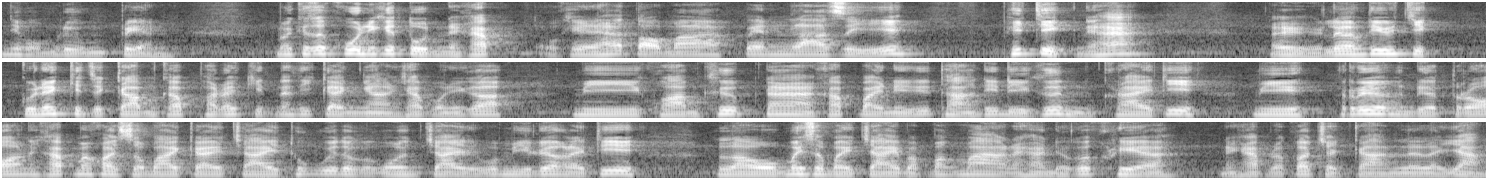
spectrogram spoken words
นี่ผมลืมเปลี่ยนเมื่อกี้สักครู่นี้คือตุลนะครับโอเคนะฮะต่อมาเป็นราศีพิจิกนะฮะเออเริ่มที่พิจิกกุณกิจกรรมครับภารกิจหน้าที่การงานครับวันนี้ก็ มีความคืบหน้าครับไปในทิศทางที่ดีขึ้น ใครที่มีเรื่องเดือดร้อนนะครับไม่ค่อยสบายกายใจ ทุกวิตกกังวลใจ หรือว่ามีเรื่องอะไรที่เราไม่สบายใจแบบมากๆนะฮะเดี๋ยวก็เคลียร์นะครับแล้วก็จัดการหลายๆอย่าง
